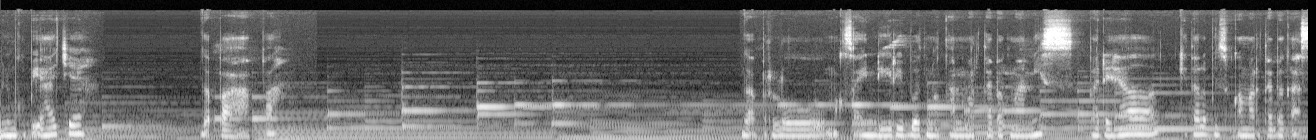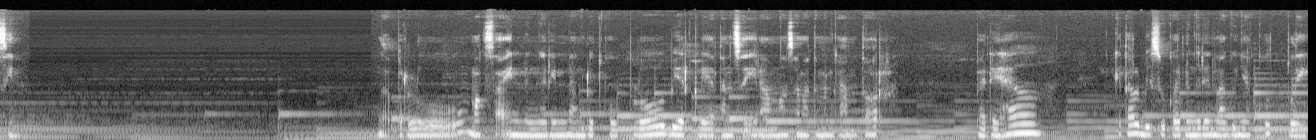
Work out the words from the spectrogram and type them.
minum kopi aja. Gak apa-apa. Gak perlu maksain diri buat makan martabak manis, padahal kita lebih suka martabak asin. Gak perlu maksain dengerin dangdut koplo biar kelihatan seirama sama teman kantor, padahal kita lebih suka dengerin lagunya Coldplay.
